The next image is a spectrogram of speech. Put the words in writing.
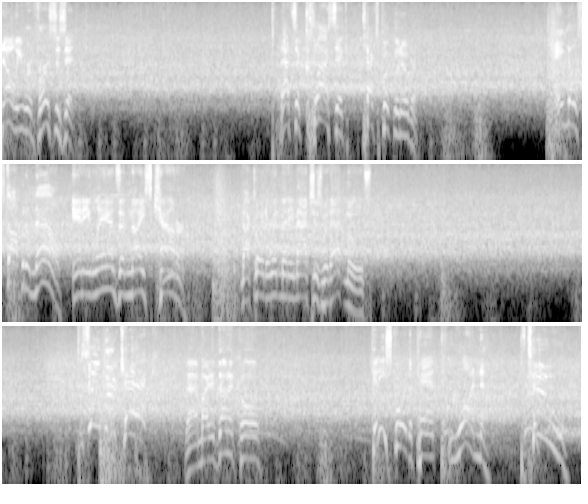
No, he reverses it. That's a classic textbook maneuver. Ain't no stopping him now. And he lands a nice counter. Not going to win many matches with that move. Super kick! That might have done it, Cole. Can he score the pin? One, two.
